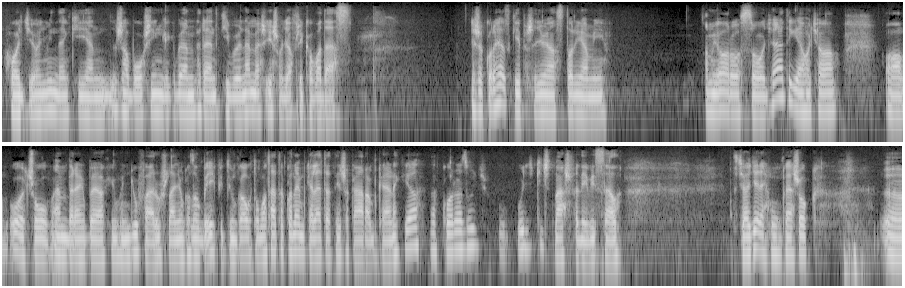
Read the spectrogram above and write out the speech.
hogy, hogy mindenki ilyen zsabós ingekben rendkívül nemes, és vagy Afrika vadász. És akkor ehhez képest egy olyan sztori, ami, ami arról szól, hogy hát igen, hogyha a olcsó emberekbe, akik mondjuk gyufárus lányok, azokba építünk automatát, akkor nem kell etetni, csak áram kell neki, akkor az úgy, úgy kicsit másfelé viszel. Ha a gyerekmunkások ö,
